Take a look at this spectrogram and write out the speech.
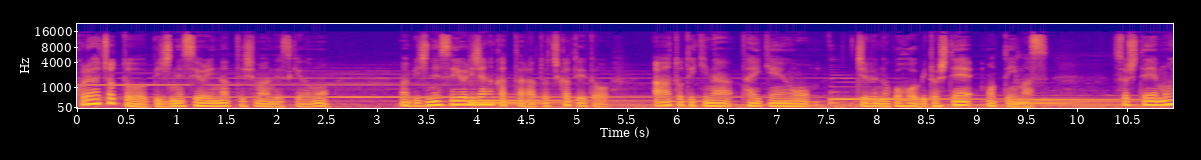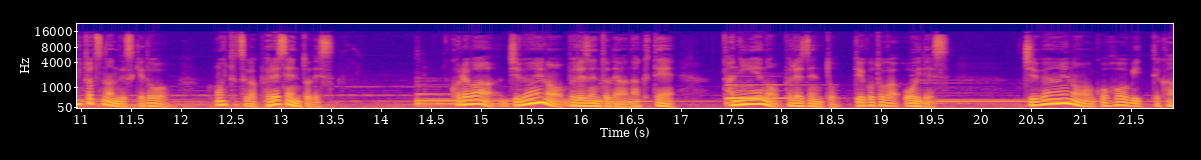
これはちょっとビジネス寄りになってしまうんですけども、まあ、ビジネス寄りじゃなかったらどっちかというとアート的な体験を自分のご褒美として持っています。そしてもう一つなんですけどもう一つがプレゼントです。これは自分へのプレゼントではなくて他人へのプレゼントっていうことが多いです。自分へのご褒美って考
